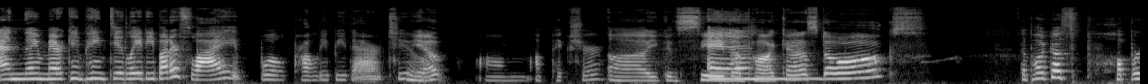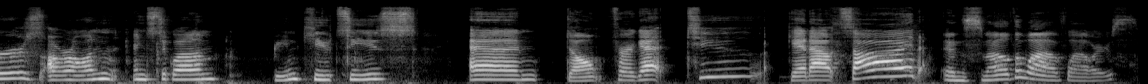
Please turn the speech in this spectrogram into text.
and the American Painted Lady Butterfly will probably be there too. Yep. Um, a picture. Uh, you can see And- the podcast dogs. The podcast puppers are on Instagram, being cutesies, and don't forget to get outside. and smell the wildflowers.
